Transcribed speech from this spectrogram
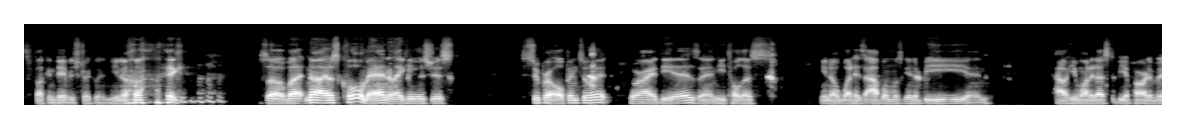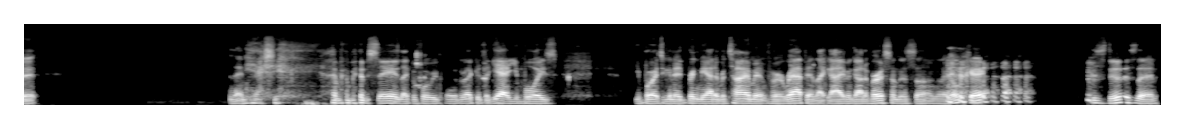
it's fucking David Strickland you know? Like so, but no, it was cool, man. And like he was just super open to it, to our ideas, and he told us, you know, what his album was gonna be and how he wanted us to be a part of it. And then he actually, I remember him saying like before we recorded the records, like, "Yeah, you boys, your boys are gonna bring me out of retirement for rapping. Like, I even got a verse on this song. Like, okay, let's do this then."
